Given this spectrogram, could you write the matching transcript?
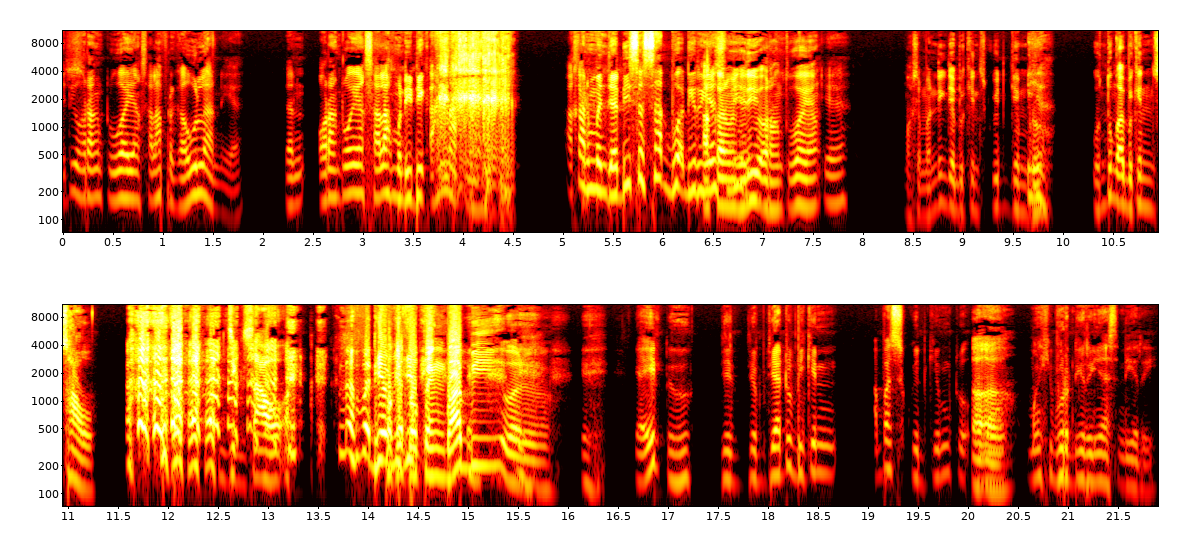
Jadi orang tua yang salah pergaulan ya. Dan orang tua yang salah mendidik anak ya. akan menjadi sesat buat dirinya Akan sendiri. menjadi orang tua yang Iya. masih mending dia bikin Squid Game bro. Iya. Untung gak bikin saw. Jig saw. Kenapa dia Pakai bikin topeng babi. Waduh. ya itu dia, dia, dia tuh bikin apa Squid Game tuh Heeh. mau menghibur dirinya sendiri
